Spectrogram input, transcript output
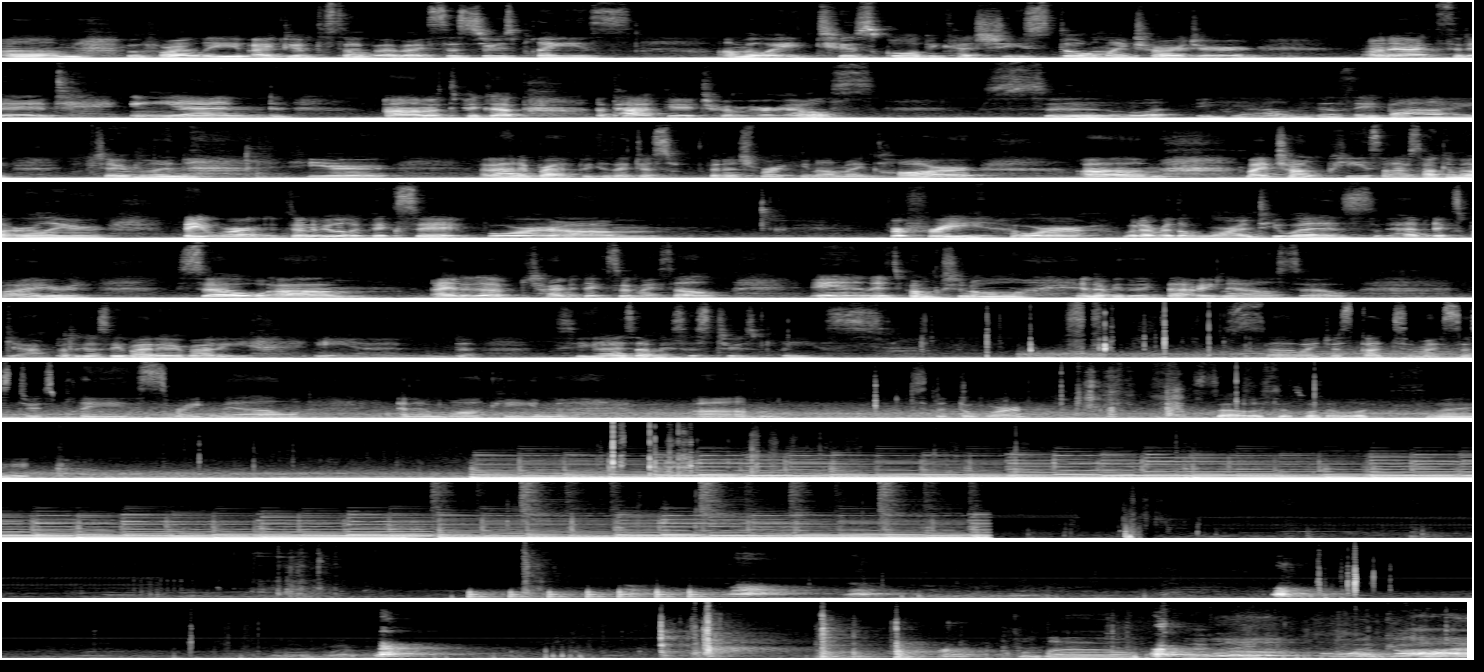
Um, before I leave, I do have to stop at my sister's place on my way to school because she stole my charger on accident, and um, I have to pick up a package from her house. So yeah, let me go say bye to everyone here. I'm out of breath because I just finished working on my car. Um, my chunk piece that I was talking about earlier, they weren't going to be able to fix it for um, for free or whatever the warranty was had expired. So um, I ended up trying to fix it myself, and it's functional and everything like that right now. So yeah, better go say bye to everybody and see you guys at my sister's place. So I just got to my sister's place right now and I'm walking um, to the door. So this is what it looks like.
